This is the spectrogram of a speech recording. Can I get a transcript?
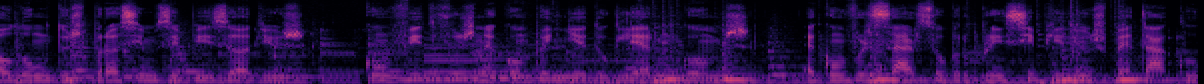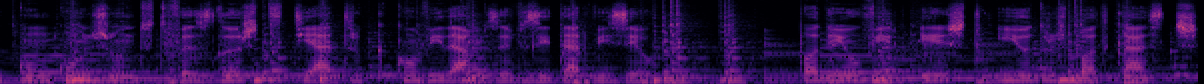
Ao longo dos próximos episódios, convido-vos, na companhia do Guilherme Gomes, a conversar sobre o princípio de um espetáculo com um conjunto de fazedores de teatro que convidamos a visitar Viseu. Podem ouvir este e outros podcasts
